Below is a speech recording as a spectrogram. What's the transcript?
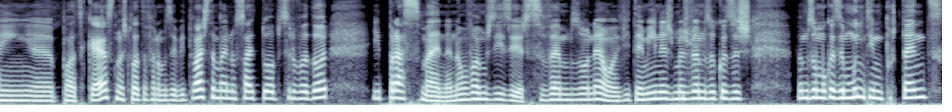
em eh, podcast, nas plataformas habituais, também no site do Observador. E para a semana, não vamos dizer se vamos ou não a vitaminas, mas vamos a coisas, vamos a uma coisa muito importante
